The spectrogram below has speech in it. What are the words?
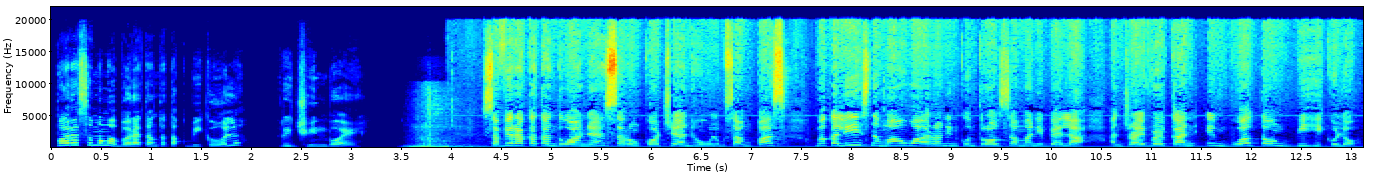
Para sa mga baratang tatak Bicol, Regine Boy. Sa Vera Catanduanes, sarong kotse ang hulog sa ampas, makalis na mawaaran in kontrol sa manibela ang driver kan imbueltong bihikulo.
